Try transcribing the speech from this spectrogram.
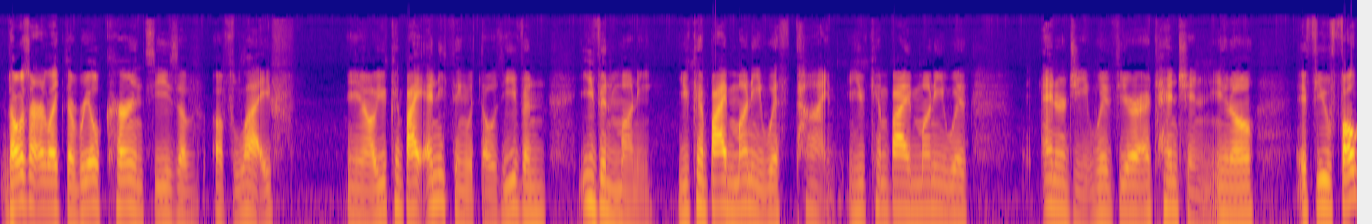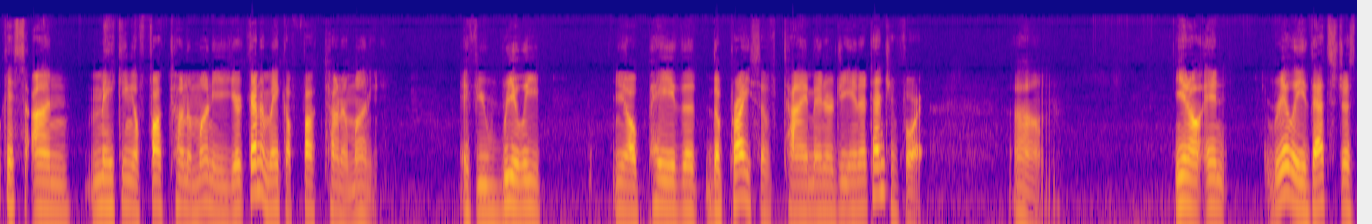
those are like the real currencies of, of life. You know, you can buy anything with those, even even money. You can buy money with time. You can buy money with energy, with your attention, you know. If you focus on making a fuck ton of money, you're to make a fuck ton of money. If you really, you know, pay the, the price of time, energy, and attention for it. Um, you know, and really that's just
